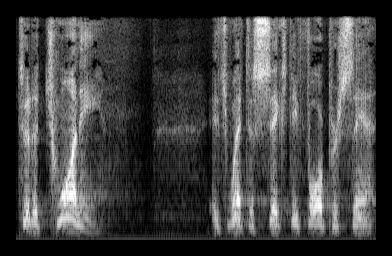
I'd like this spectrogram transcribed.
to the 20, it went to 64%.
